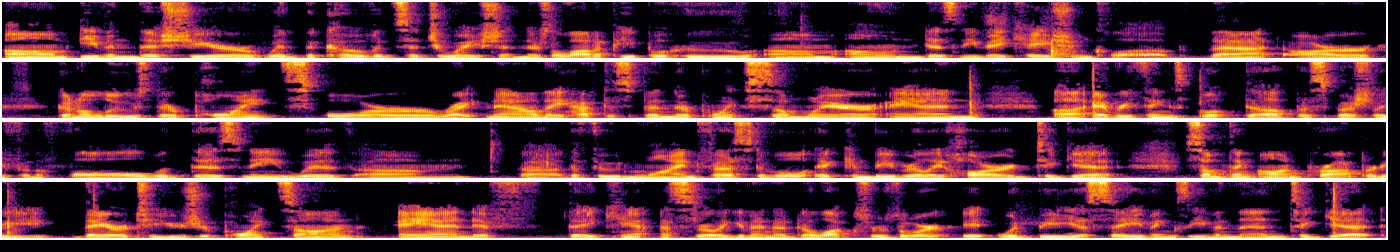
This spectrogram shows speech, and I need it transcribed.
Um, even this year with the COVID situation, there's a lot of people who um, own Disney Vacation Club that are going to lose their points, or right now they have to spend their points somewhere, and uh, everything's booked up, especially for the fall with Disney with um, uh, the Food and Wine Festival. It can be really hard to get something on property there to use your points on, and if they can't necessarily get in a deluxe resort, it would be a savings even then to get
